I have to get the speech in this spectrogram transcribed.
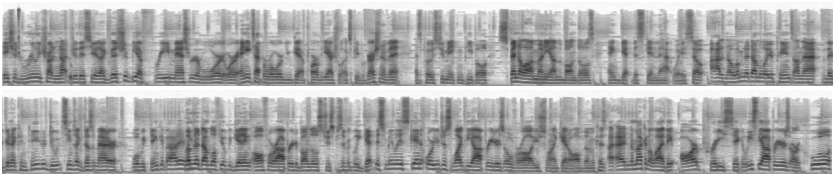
they should really try to not do this here. Like, this should be a free mastery reward or any type of reward you get a part of the actual XP progression event, as opposed to making people spend a lot of money on the bundles and get the skin that way. So, I don't know. Let me know down below your opinions on that. They're going to continue to do it. Seems like it doesn't matter what we think about it. Let me know down below if you'll be getting all four operator bundles to specifically get this melee skin, or you just like the operator overall. You just want to get all of them because I, I'm not going to lie, they are pretty sick. At least the operators are cool.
